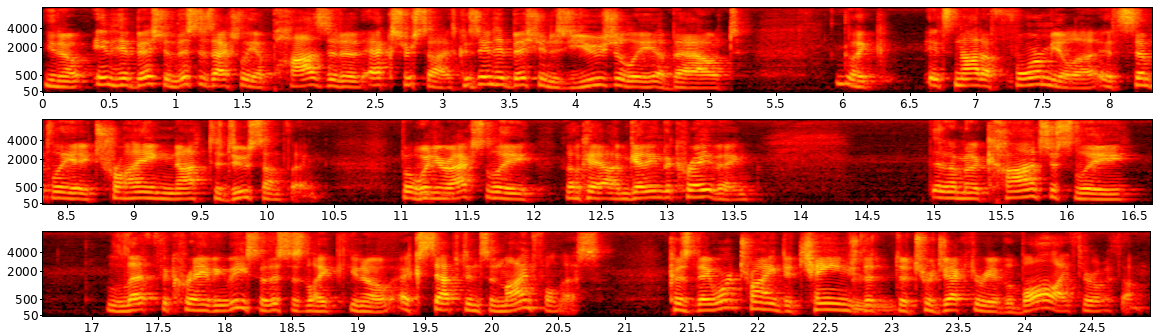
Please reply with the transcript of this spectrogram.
you know inhibition this is actually a positive exercise because inhibition is usually about like it's not a formula it's simply a trying not to do something but when you're mm-hmm. actually okay I'm getting the craving then I'm going to consciously let the craving be. So this is like, you know, acceptance and mindfulness because they weren't trying to change the, hmm. the trajectory of the ball I threw at them.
